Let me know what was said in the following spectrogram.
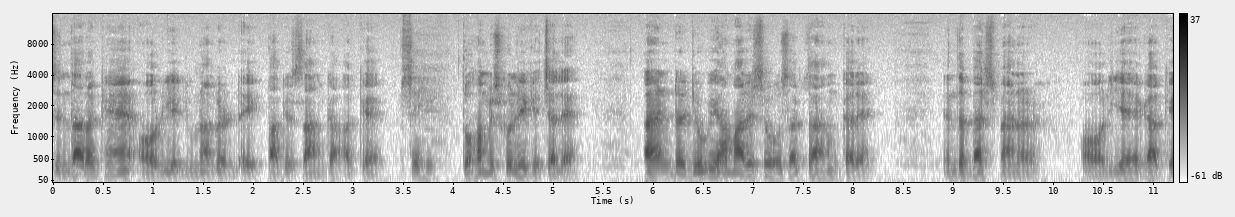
ज़िंदा रखें और ये जूनागढ़ एक पाकिस्तान का हक है। सही। तो हम इसको लेके चलें। एंड जो भी हमारे से हो सकता है हम करें इन द बेस्ट मैनर और ये हैगा कि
